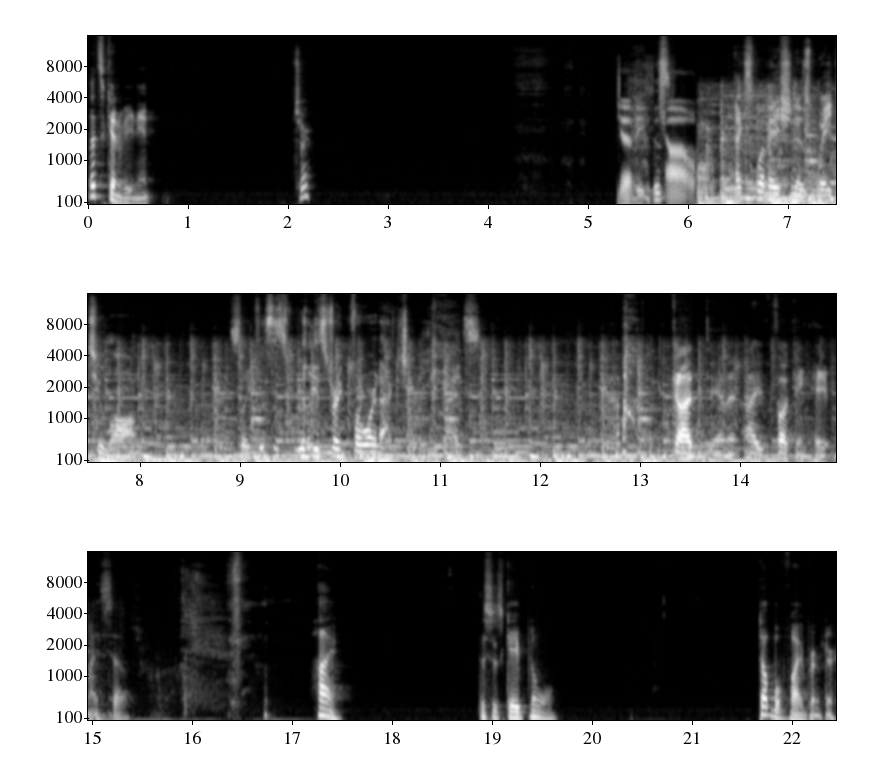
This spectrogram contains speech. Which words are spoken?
That's convenient. Sure. This- Explanation is way too long. It's like this is really straightforward, actually, you guys. God damn it. I fucking hate myself. Hi. This is Gabe Newell. Double vibrator.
